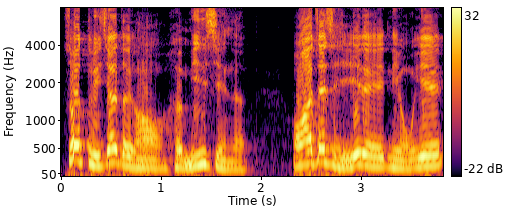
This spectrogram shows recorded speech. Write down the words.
所以对这的吼很明显了。哦，这是迄个纽约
